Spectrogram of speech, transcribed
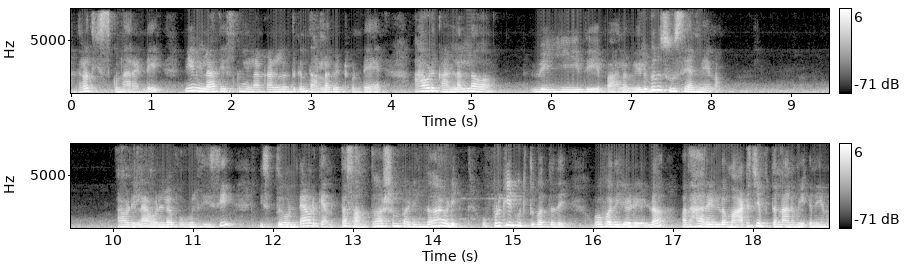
అందరూ తీసుకున్నారండి. నేను ఇలా తీసుకుని ఇలా కళ్ళను ఎత్తుకుని తలలో పెట్టుకుంటే ఆవిడ కళ్ళల్లో వెయ్యి దీపాల వెలుగును చూశాను నేను. ఆవిడ ఇలా ఒళ్ళో పువ్వులు తీసి ఇస్తూ ఉంటే ఆవిడకి ఎంత సంతోషం పడిందో ఆవిడ ఇప్పటికీ గుర్తుకొస్తుంది ఓ పదిహేడేళ్ళలో పదహారేళ్ళలో మాట చెప్తున్నాను మీకు నేను.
